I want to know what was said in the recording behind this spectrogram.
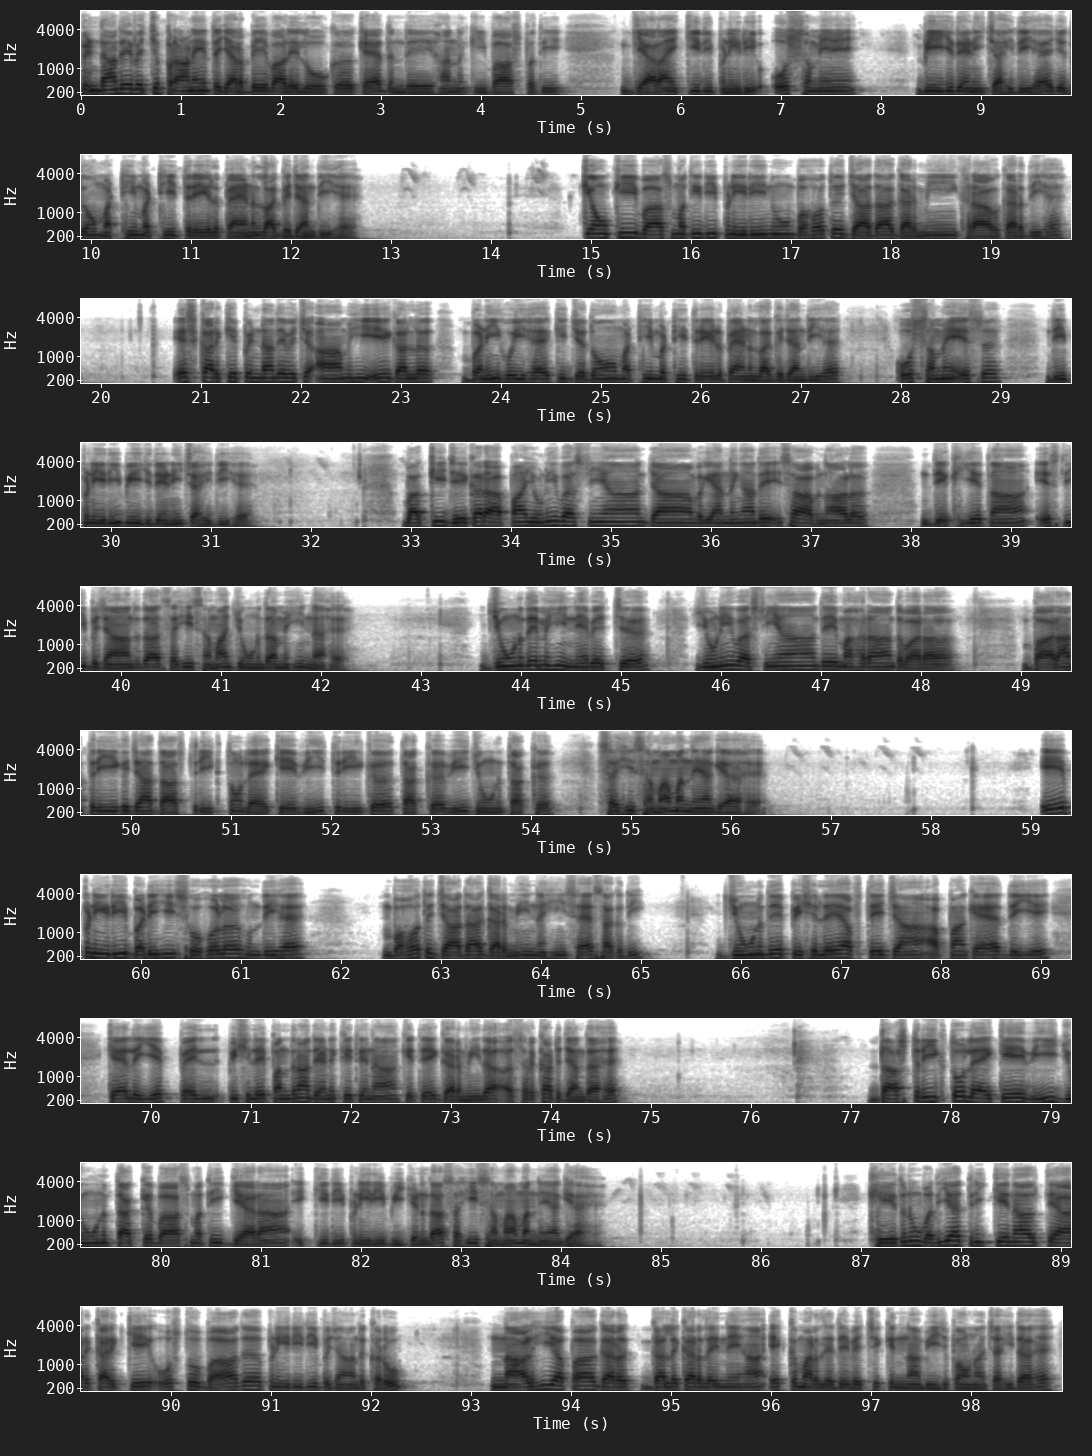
ਪਿੰਡਾਂ ਦੇ ਵਿੱਚ ਪੁਰਾਣੇ ਤਜਰਬੇ ਵਾਲੇ ਲੋਕ ਕਹਿ ਦਿੰਦੇ ਹਨ ਕਿ ਬਾਸਪਤੀ 11 21 ਦੀ ਪਨੀਰੀ ਉਸ ਸਮੇਂ ਬੀਜ ਦੇਣੀ ਚਾਹੀਦੀ ਹੈ ਜਦੋਂ ਮੱਠੀ ਮੱਠੀ ਤਰੇਲ ਪੈਣ ਲੱਗ ਜਾਂਦੀ ਹੈ। ਕਿਉਂਕਿ ਬਾਸਮਤੀ ਦੀ ਪਨੀਰੀ ਨੂੰ ਬਹੁਤ ਜ਼ਿਆਦਾ ਗਰਮੀ ਖਰਾਬ ਕਰਦੀ ਹੈ। ਇਸ ਕਰਕੇ ਪਿੰਡਾਂ ਦੇ ਵਿੱਚ ਆਮ ਹੀ ਇਹ ਗੱਲ ਬਣੀ ਹੋਈ ਹੈ ਕਿ ਜਦੋਂ ਮੱਠੀ ਮੱਠੀ ਤਰੇਲ ਪੈਣ ਲੱਗ ਜਾਂਦੀ ਹੈ, ਉਸ ਸਮੇਂ ਇਸ ਦੀ ਪਨੀਰੀ ਬੀਜ ਦੇਣੀ ਚਾਹੀਦੀ ਹੈ। ਬਾਕੀ ਜੇਕਰ ਆਪਾਂ ਯੂਨੀਵਰਸਿਟੀਆਂ ਜਾਂ ਵਿਗਿਆਨੀਆਂ ਦੇ ਹਿਸਾਬ ਨਾਲ ਦੇਖੀਏ ਤਾਂ ਇਸ ਦੀ ਬਜਾਂਦ ਦਾ ਸਹੀ ਸਮਾਂ ਜੂਨ ਦਾ ਮਹੀਨਾ ਹੈ। ਜੂਨ ਦੇ ਮਹੀਨੇ ਵਿੱਚ ਯੂਨੀਵਰਸਿਟੀਆਂ ਦੇ ਮਾਹਰਾਂ ਦੁਆਰਾ 12 ਤਰੀਕ ਜਾਂ 10 ਤਰੀਕ ਤੋਂ ਲੈ ਕੇ 20 ਤਰੀਕ ਤੱਕ 20 ਜੂਨ ਤੱਕ ਸਹੀ ਸਮਾਂ ਮੰਨਿਆ ਗਿਆ ਹੈ। ਇਹ ਪਨੀਰੀ ਬੜੀ ਹੀ ਸੋਹਲ ਹੁੰਦੀ ਹੈ। ਬਹੁਤ ਜ਼ਿਆਦਾ ਗਰਮੀ ਨਹੀਂ ਸਹਿ ਸਕਦੀ। ਜੂਨ ਦੇ ਪਿਛਲੇ ਹਫ਼ਤੇ ਜਾਂ ਆਪਾਂ ਕਹਿ ਦਈਏ, ਕਹਿ ਲਈਏ ਪਹਿਲ, ਪਿਛਲੇ 15 ਦਿਨ ਕਿਤੇ ਨਾ ਕਿਤੇ ਗਰਮੀ ਦਾ ਅਸਰ ਘਟ ਜਾਂਦਾ ਹੈ। 10 ਤਰੀਕ ਤੋਂ ਲੈ ਕੇ 20 ਜੂਨ ਤੱਕ ਬਾਸਮਤੀ 11 21 ਦੀ ਪਨੀਰੀ ਬੀਜਣ ਦਾ ਸਹੀ ਸਮਾਂ ਮੰਨਿਆ ਗਿਆ ਹੈ। ਖੇਤ ਨੂੰ ਵਧੀਆ ਤਰੀਕੇ ਨਾਲ ਤਿਆਰ ਕਰਕੇ ਉਸ ਤੋਂ ਬਾਅਦ ਪਨੀਰੀ ਦੀ ਬਜਾਂਦ ਕਰੋ। ਨਾਲ ਹੀ ਆਪਾਂ ਗਰ- ਗੱਲ ਕਰ ਲੈਨੇ ਹਾਂ ਇੱਕ ਮਰਲੇ ਦੇ ਵਿੱਚ ਕਿੰਨਾ ਬੀਜ ਪਾਉਣਾ ਚਾਹੀਦਾ ਹੈ।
